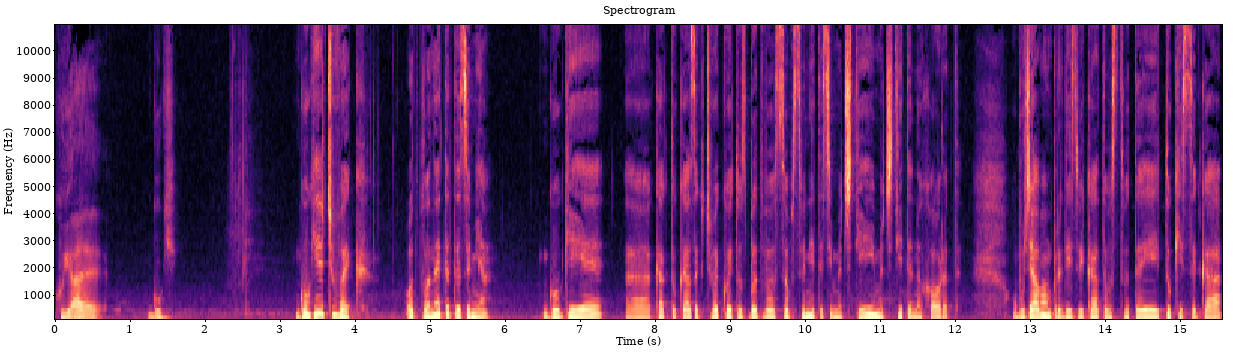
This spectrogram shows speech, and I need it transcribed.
коя е Гуги? Гуги е човек от планетата Земя. Гуги е, а, както казах, човек, който сбъдва собствените си мечти и мечтите на хората. Обожавам предизвикателствата и тук и сега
